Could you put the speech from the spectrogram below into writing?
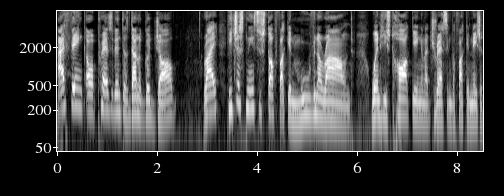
I think our president has done a good job, right? He just needs to stop fucking moving around when he's talking and addressing the fucking nation.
